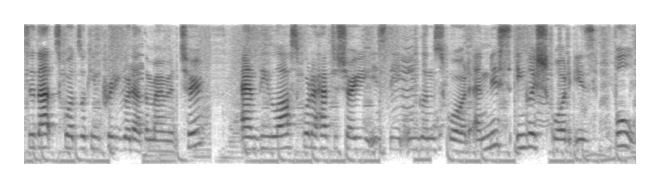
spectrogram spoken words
So that squad's looking pretty good at the moment too. And the last squad I have to show you is the England squad. And this English squad is full.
